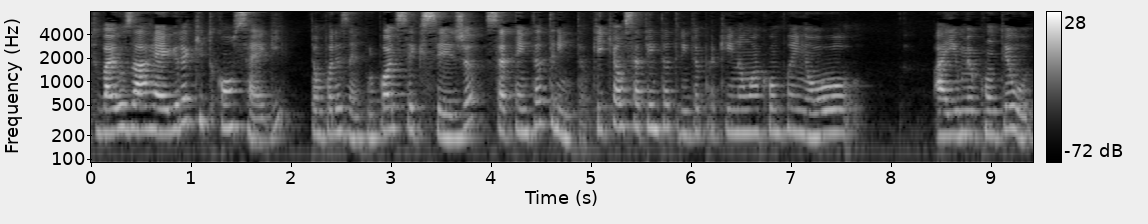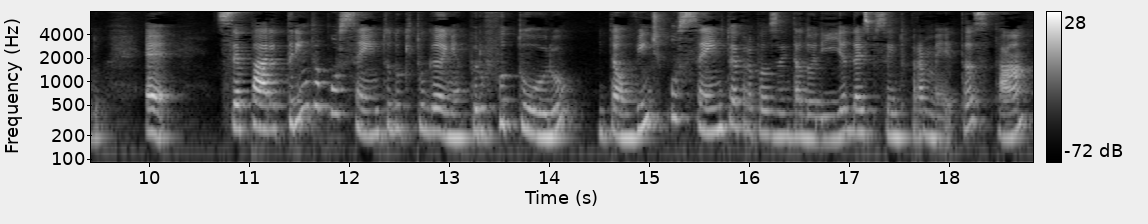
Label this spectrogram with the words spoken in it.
tu vai usar a regra que tu consegue. Então, por exemplo, pode ser que seja 70-30. O que, que é o 70-30 para quem não acompanhou aí o meu conteúdo? É separa 30% do que tu ganha para o futuro. Então, 20% é para aposentadoria, 10% para metas, tá?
